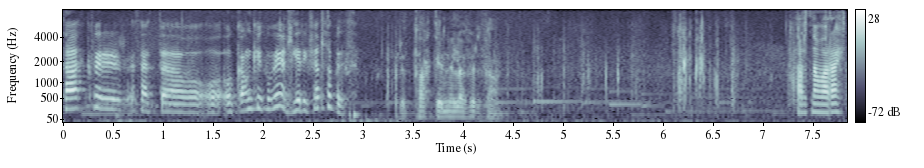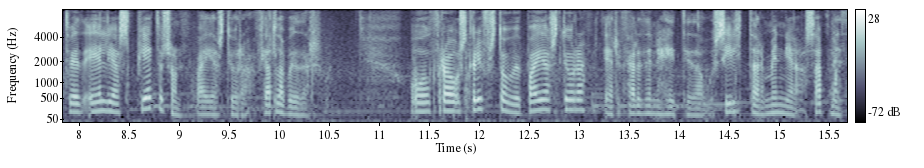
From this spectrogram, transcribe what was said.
Takk fyrir þetta og, og, og gangi ykkur vel hér í Fjallabygð. Takk innilega fyrir það. Þarna var rætt við Elias Pétursson, bæjastjóra Fjallabygðar. Og frá skrifstofu bæjastjóra er ferðinu heitið á Síldar Minja sapnið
